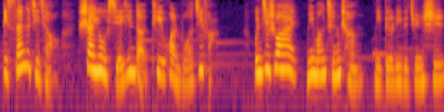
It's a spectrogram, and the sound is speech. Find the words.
第三个技巧。善用谐音的替换逻辑法，闻鸡说爱，迷茫情场，你得力的军师。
